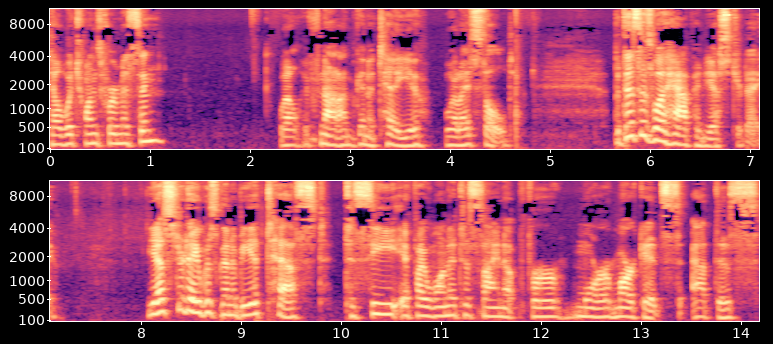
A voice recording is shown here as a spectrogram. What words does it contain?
Tell which ones were missing? Well, if not, I'm going to tell you what I sold. But this is what happened yesterday. Yesterday was going to be a test to see if I wanted to sign up for more markets at this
